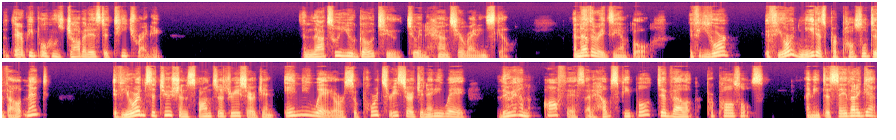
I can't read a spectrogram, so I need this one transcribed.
But there are people whose job it is to teach writing. And that's who you go to to enhance your writing skill. Another example, if your if your need is proposal development, if your institution sponsors research in any way or supports research in any way, there is an office that helps people develop proposals. I need to say that again.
